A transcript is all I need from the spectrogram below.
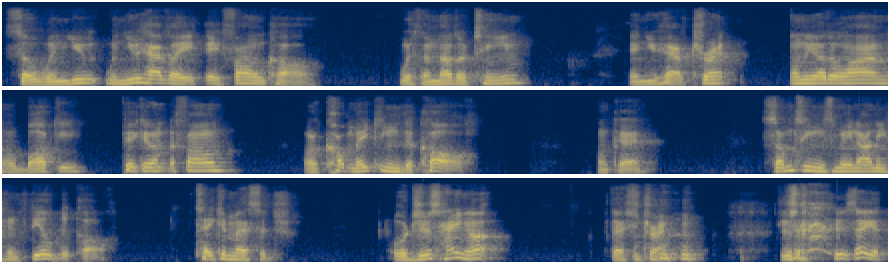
So when you when you have a, a phone call with another team and you have Trent on the other line or Baalke picking up the phone or call, making the call, okay. Some teams may not even field the call. Take a message or just hang up. That's Trent. just, it.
